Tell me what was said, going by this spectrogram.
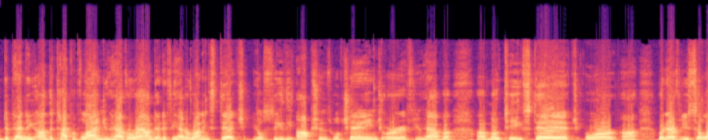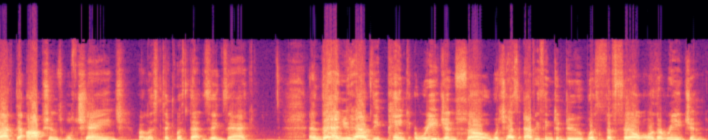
depending on the type of line you have around it, if you had a running stitch, you'll see the options will change, or if you have a, a motif stitch, or uh, whatever you select, the options will change. But let's stick with that zigzag. And then you have the pink region sew, which has everything to do with the fill or the region.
